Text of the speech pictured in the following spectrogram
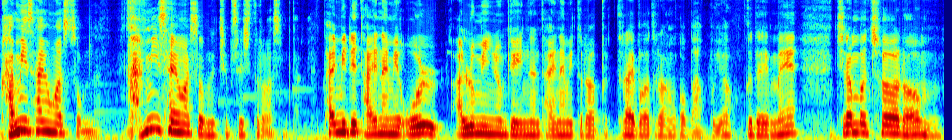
감히 사용할 수 없는 감히 사용할 수 없는 칩셋이 들어갔습니다. 8mm 다이나믹 올 알루미늄 되어 있는 다이나믹 드라이버가 들어간 거 맞고요. 그 다음에 지난번처럼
